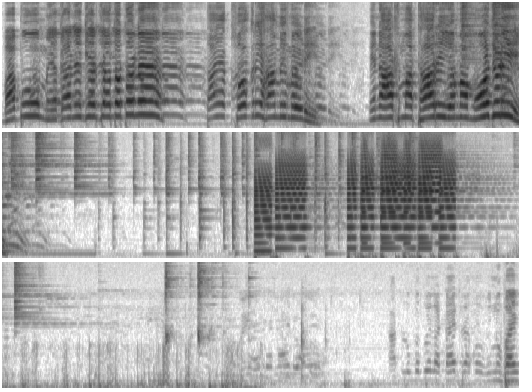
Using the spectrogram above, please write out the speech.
બાપુ, મેઘાને ઘેર જતો હતો ને? ત્યાં એક છોકરી હામી મળી. એના હાથમાં થારી, એમાં મોજડી. આટલું બધું ટાઈટ રાખો વિનુભાઈ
